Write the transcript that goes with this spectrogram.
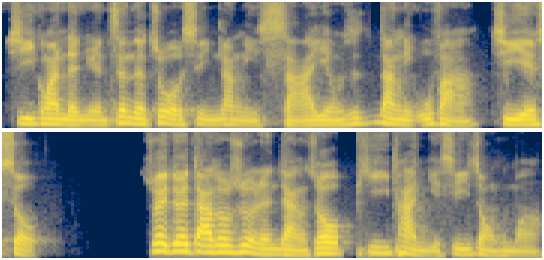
机关人员真的做的事情让你傻眼，或是让你无法接受。所以对大多数人讲说，批判也是一种什么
